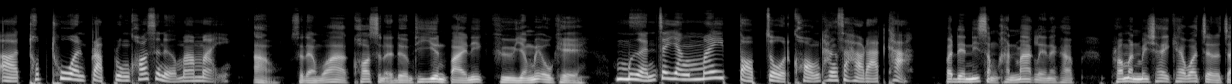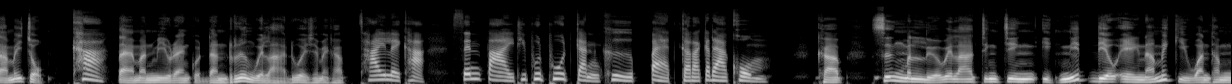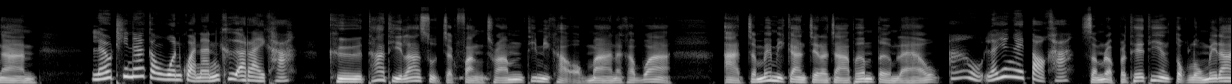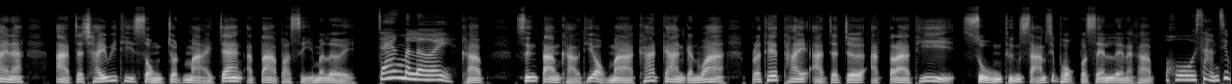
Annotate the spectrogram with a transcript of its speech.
เอ่อทบทวนปรับปรุงข้อเสนอมาใหม่ อ้าว แสดงว่าข้อเสนอเดิมที่ยื่นไปนี่คือยังไม่โอเค เหมือนจะยังไม่ตอบโจทย์ของทางสหรัฐค่ะ ประเด็นนี้สำคัญมากเลยนะครับ เพราะมันไม่ใช่แค่ว่าเจรจาไม่จบ ค่ะ แต่มันมีแรงกดดันเรื่องเวลาด้วยใช่ไหมครับ ใช่เลยค่ะ เส้นตายที่พูดพูดกันคือ 8 กรกฎาคม ครับ ซึ่งมันเหลือเวลาจริง ๆ อีกนิดเดียวเองนะ ไม่กี่วันทำงาน แล้วที่น่ากังวลกว่านั้นคืออะไรคะ คือท่าทีล่าสุดจากฝั่งทรัมป์ที่มีข่าวออกมานะครับว่า อาจจะไม่มีการเจรจาเพิ่มเติมแล้ว อ้าว แล้วยังไงต่อคะ สำหรับประเทศที่ยังตกลงไม่ได้นะ อาจจะใช้วิธีส่งจดหมายแจ้งอัตราภาษีมาเลย แจ้งมาเลย ครับ ซึ่งตามข่าวที่ออกมาคาดการณ์กันว่า ประเทศไทยอาจจะเจออัตราที่สูงถึง 36%เลยนะครับ โอ้โห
